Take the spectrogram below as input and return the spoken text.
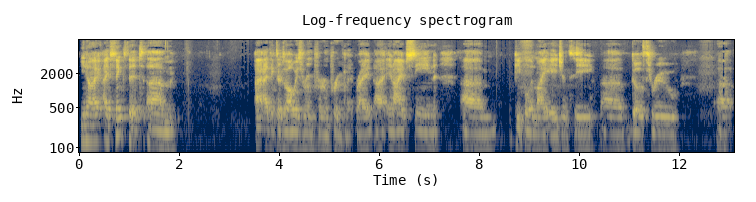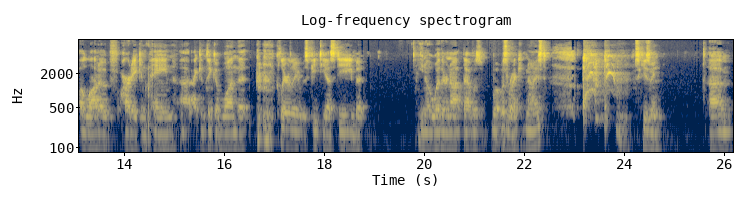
You know, I, I think that um, I, I, think there's always room for improvement, right? Uh, and I've seen um, people in my agency uh, go through uh, a lot of heartache and pain. Uh, I can think of one that clearly it was PTSD, but you know whether or not that was what was recognized. excuse me, um,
